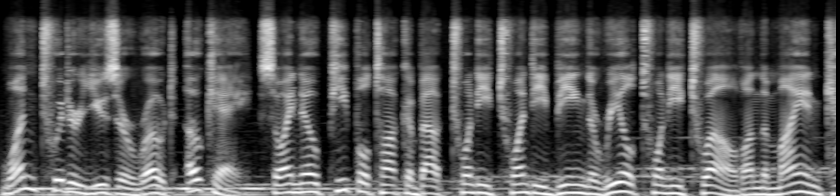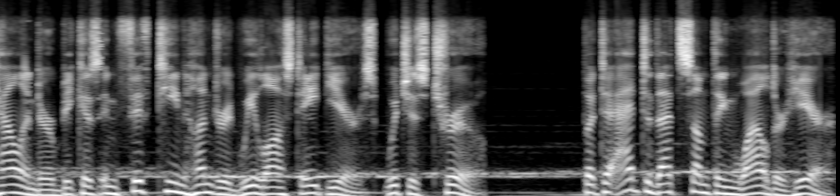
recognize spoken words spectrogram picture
One Twitter user wrote, Okay, so I know people talk about 2020 being the real 2012 on the Mayan calendar because in 1500 we lost 8 years, which is true. But to add to that something wilder here.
